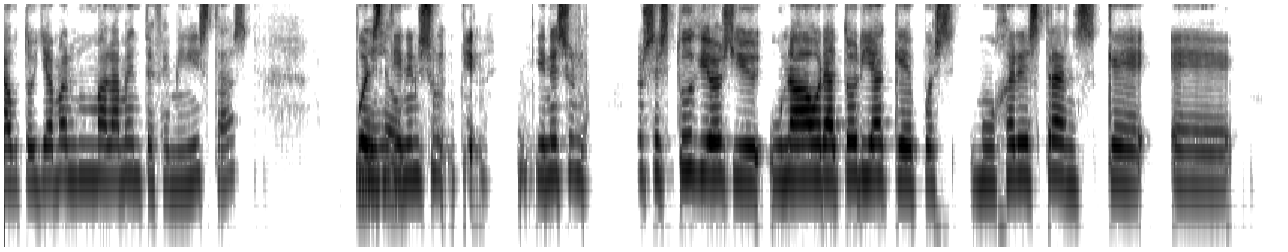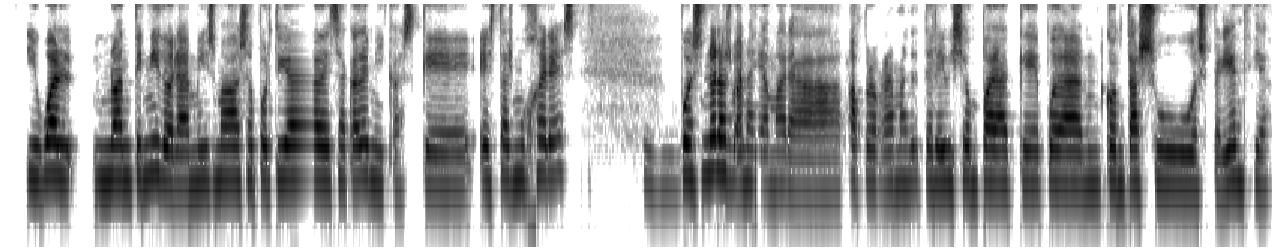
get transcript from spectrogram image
autollaman malamente feministas, pues tienen, su- unos estudios y una oratoria que pues mujeres trans que eh, igual no han tenido las mismas oportunidades académicas que estas mujeres, pues no las van a llamar a, a programas de televisión para que puedan contar su experiencia.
